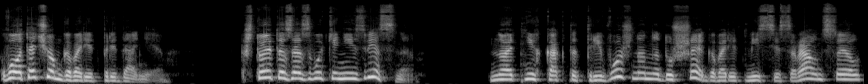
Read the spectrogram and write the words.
Вот о чем говорит предание. Что это за звуки, неизвестно, но от них как-то тревожно на душе, говорит миссис Раунсел,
